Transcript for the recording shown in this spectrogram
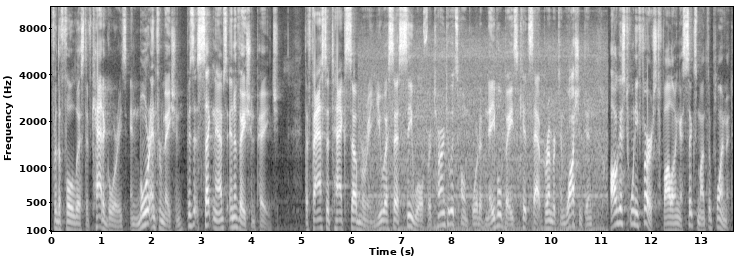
For the full list of categories and more information, visit SECNAV's innovation page. The fast attack submarine USS Seawolf returned to its home port of Naval Base Kitsap Bremerton, Washington, August 21st following a six-month deployment.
